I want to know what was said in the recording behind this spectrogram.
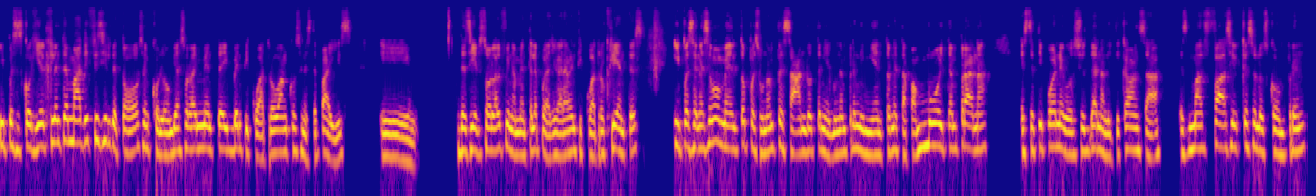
Y pues escogí el cliente más difícil de todos. En Colombia solamente hay 24 bancos en este país. Y decir, solo al finalmente le podía llegar a 24 clientes. Y pues en ese momento, pues uno empezando, teniendo un emprendimiento en etapa muy temprana, este tipo de negocios de analítica avanzada, es más fácil que se los compren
